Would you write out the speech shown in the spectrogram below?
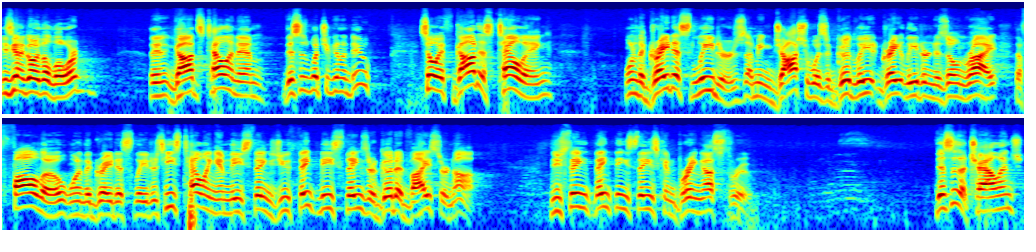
He's going to go to the Lord. Then God's telling him, this is what you're going to do. So if God is telling one of the greatest leaders, I mean, Joshua was a good, lead, great leader in his own right, to follow one of the greatest leaders, he's telling him these things. You think these things are good advice or not? Do you think, think these things can bring us through? This is a challenge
